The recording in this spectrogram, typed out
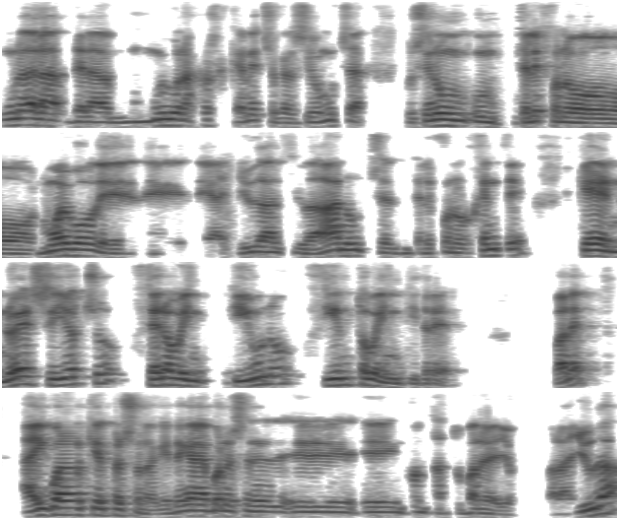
una de, las muy buenas cosas que han hecho, que han sido muchas. Pusieron un, teléfono nuevo de, ayuda al ciudadano, un teléfono urgente, que es 968-021-123. ¿Vale? Hay cualquier persona que tenga que ponerse en, contacto para ello, para ayuda,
